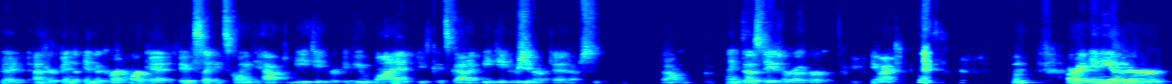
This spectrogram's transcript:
that under, in, in the current market, it's like, it's going to have to be de, if you want it, it's gotta be de-restricted. So, I think those days are over, anyway. All right, any other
